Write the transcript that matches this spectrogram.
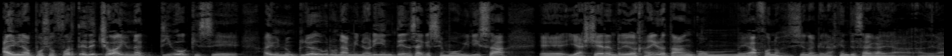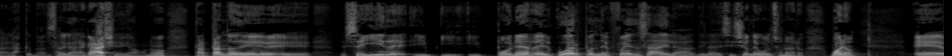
hay un apoyo fuerte, de hecho hay un activo que se, hay un núcleo duro, una minoría intensa que se moviliza eh, y ayer en Río de Janeiro estaban con megáfonos diciendo que la gente salga de la, salga a la calle, digamos, ¿no? Tratando de eh, seguir y, poner el cuerpo en defensa de la, de la decisión de Bolsonaro. Bueno, eh,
